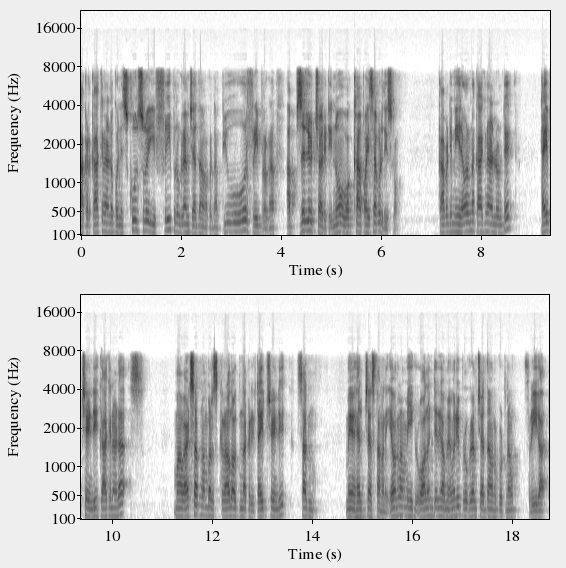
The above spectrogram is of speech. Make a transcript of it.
అక్కడ కాకినాడలో కొన్ని స్కూల్స్లో ఈ ఫ్రీ ప్రోగ్రామ్ చేద్దాం అనుకుంటాం pure free program. Absolute charity. No ఒక్క పైసా కూడా తీసుకోం. కాబట్టి మీరు ఎవరైనా కాకినాడలో ఉంటే టైప్ చేయండి. కాకినాడ మా వాట్సాప్ నంబర్ స్క్రాల్ అవుతుంది. అక్కడికి టైప్ చేయండి. సార్ మేము హెల్ప్ చేస్తామని. ఎవరైనా మీకు వాలంటీర్గా మెమరీ ప్రోగ్రామ్ చేద్దాం అనుకుంటున్నాం. ఫ్రీగా.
